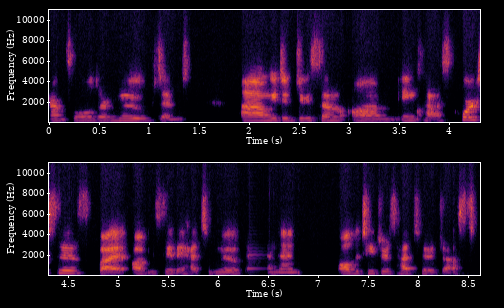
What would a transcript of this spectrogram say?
canceled or moved, and um, we did do some um, in class courses, but obviously they had to move. And then all the teachers had to adjust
